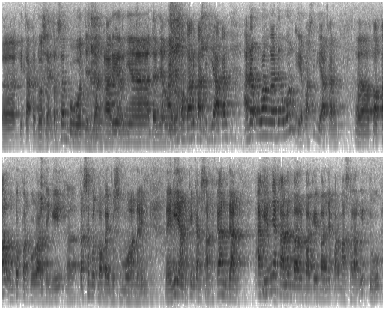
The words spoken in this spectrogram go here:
e, kita ke dosen tersebut, jenjang karirnya dan yang lainnya. Totali pasti dia akan ada uang nggak ada uang, ya pasti dia akan e, total untuk perguruan tinggi e, tersebut Bapak Ibu semua. Nah ini, nah ini yang mungkin kami sampaikan dan akhirnya karena berbagai banyak permasalahan itu,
